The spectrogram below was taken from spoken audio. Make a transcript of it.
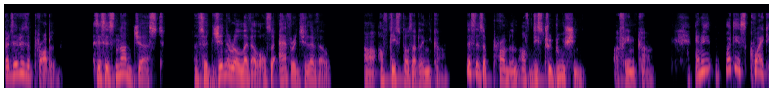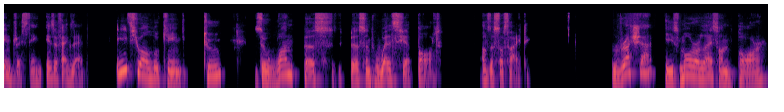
But there is a problem. This is not just the general level or the average level uh, of disposable income. This is a problem of distribution of income. And it, what is quite interesting is the fact that if you are looking to the 1% wealthier part of the society. Russia is more or less on par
